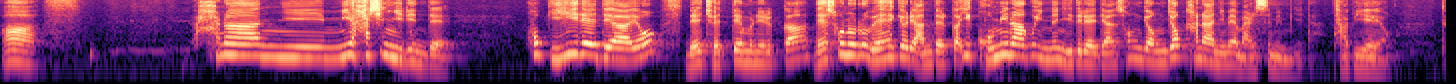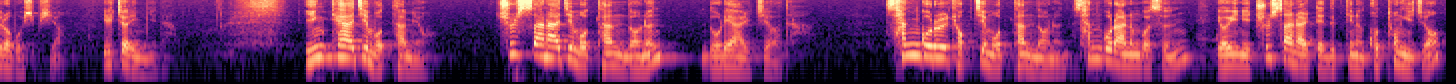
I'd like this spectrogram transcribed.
아 하나님이 하신 일인데 혹 이 일에 대하여 내 죄 때문일까 내 손으로 왜 해결이 안 될까 이 고민하고 있는 이들에 대한 성경적 하나님의 말씀입니다. 답이에요. 들어보십시오. 1절입니다. 잉태하지 못하며 출산하지 못한 너는 노래할지어다 산고를 겪지 못한 너는 산고라는 것은 여인이 출산할 때 느끼는 고통이죠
